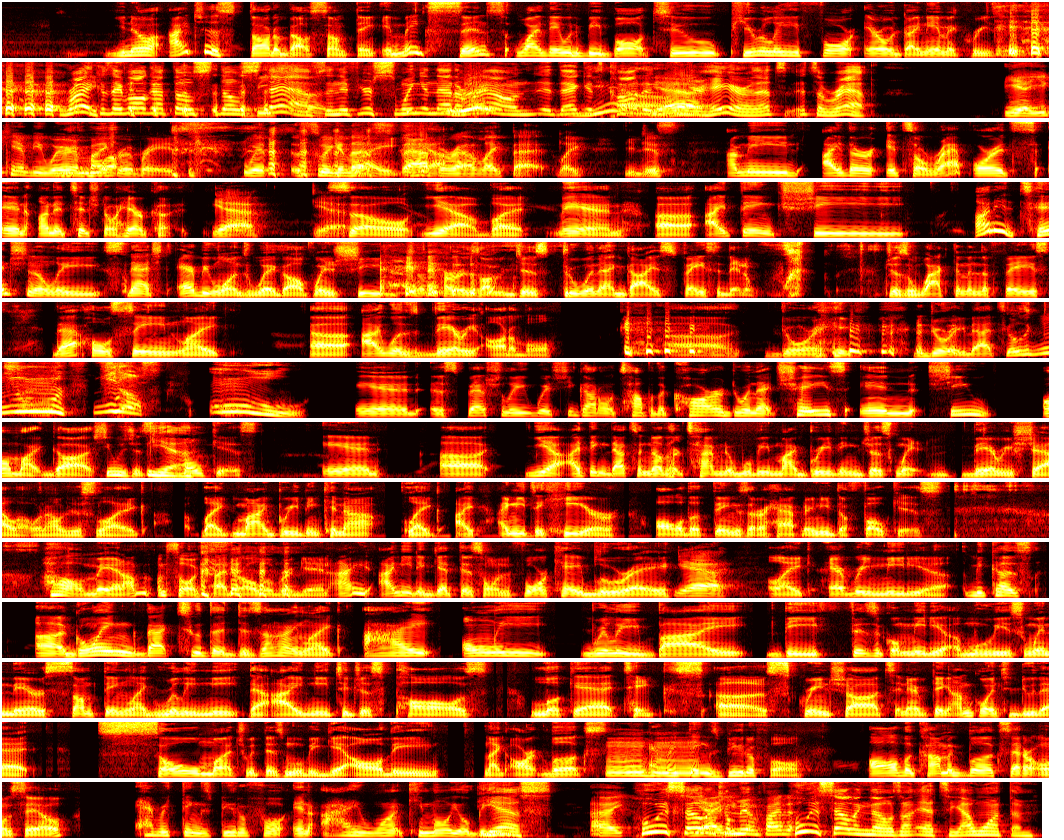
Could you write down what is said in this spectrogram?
You know, I just thought about something. It makes sense why they would be bald too, purely for aerodynamic reasons. Right, because they've all got those those staffs, and if you're swinging that Right. around, that gets Yeah. caught in, in your hair. That's it's a wrap. Yeah, you can't be wearing Well- micro braids with swinging that Right, staff yeah. around like that. Like you just, I mean, either it's a wrap or it's an unintentional haircut. yeah, yeah. So yeah, but man, uh, I think she unintentionally snatched everyone's wig off when she took hers off and just threw in that guy's face and then whack, just whacked him in the face. That whole scene, like, uh, I was very audible uh, during during that. I was like, yes, ooh. And especially when she got on top of the car during that chase, and she, oh my god, she was just Yeah. focused. And uh, yeah, I think that's another time in the movie my breathing just went very shallow, and I was just like, like my breathing cannot, like I I need to hear all the things that are happening. I need to focus. Oh man, I'm I'm so excited all over again. I I need to get this on 4K Blu-ray yeah. like every media because uh going back to the design like I only really buy the physical media of movies when there's something like really neat that I need to just pause, look at, take uh screenshots and everything. I'm going to do that so much with this movie. Get all the like art books, Mhm. everything's beautiful. All the comic books that are on sale, everything's beautiful and I want Kimoyo beads. Yes. Uh, Who is selling? Yeah, you commi- find it- who is selling those on Etsy? I want them.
